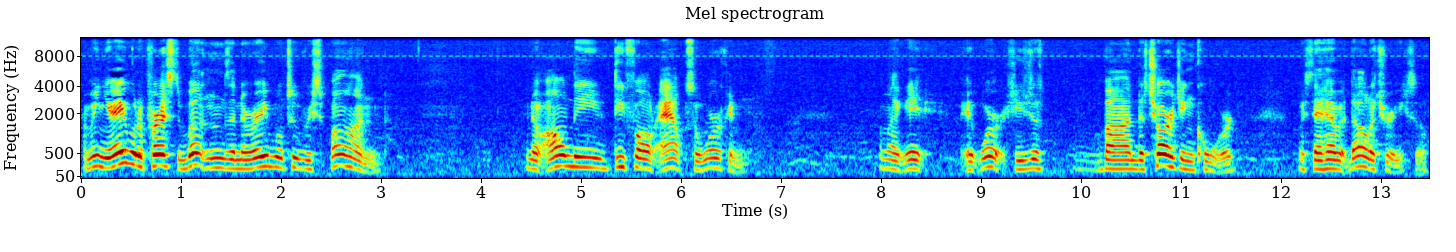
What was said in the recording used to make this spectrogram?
I mean, you're able to press the buttons and they're able to respond. You know, all the default apps are working. I'm like, it, it works. You just buy the charging cord, which they have at Dollar Tree, so.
